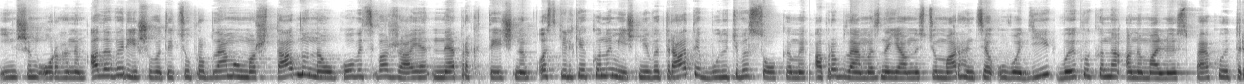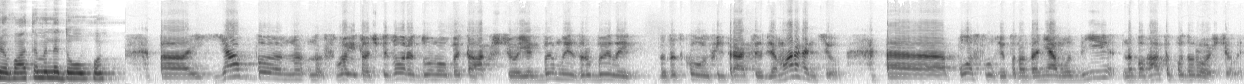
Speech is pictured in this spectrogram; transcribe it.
іншим органам. Але вирішувати цю проблему масштабно науковець вважає непрактично, оскільки економічні витрати будуть високими, а проблема з наявністю марганця у воді, викликана аномальною спекою, триватиме недовго. Я б на своїй точки зору думав би так, що якби ми зробили додаткову фільтрацію для марганцю, е, послуги по надання води набагато подорожчали.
